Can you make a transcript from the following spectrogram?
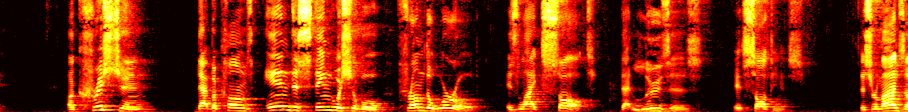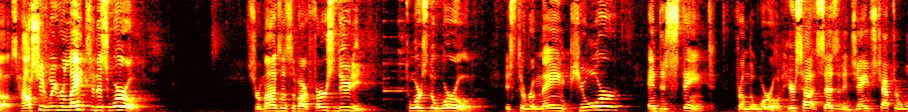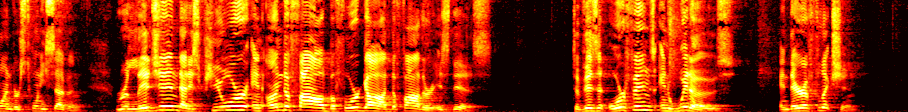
a Christian that becomes indistinguishable from the world is like salt that loses its saltiness. This reminds us how should we relate to this world? This reminds us of our first duty towards the world is to remain pure and distinct from the world. Here's how it says it in James chapter 1 verse 27. Religion that is pure and undefiled before God the Father is this to visit orphans and widows and their affliction,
